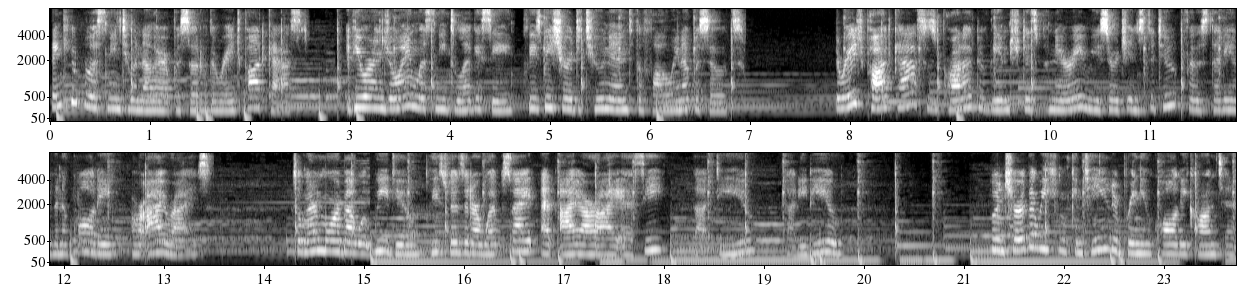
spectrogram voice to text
Thank you for listening to another episode of the Rage Podcast. If you are enjoying listening to Legacy, please be sure to tune in to the following episodes. The Rage Podcast is a product of the Interdisciplinary Research Institute for the Study of Inequality, or IRISE. To learn more about what we do, please visit our website at irise.du.edu. To ensure that we can continue to bring you quality content,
